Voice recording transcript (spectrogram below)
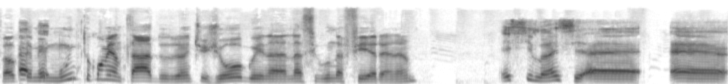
Foi algo é, também é, muito comentado durante o jogo e na, na segunda-feira, né? Esse lance é, é,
